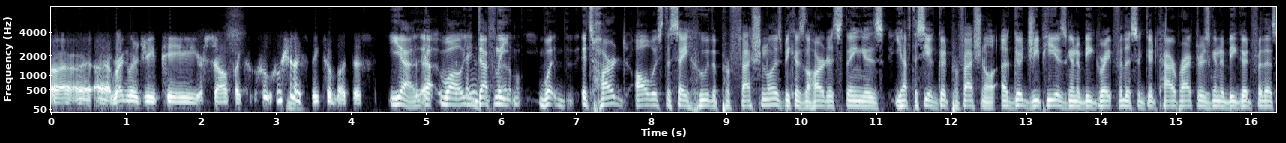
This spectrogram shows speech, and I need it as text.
uh, a regular GP, yourself? Like, who, who should I speak to about this? Yeah, uh, well, definitely. incredible. What it's hard always to say who the professional is because the hardest thing is you have to see a good professional. A good GP is going to be great for this. A good chiropractor is going to be good for this.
